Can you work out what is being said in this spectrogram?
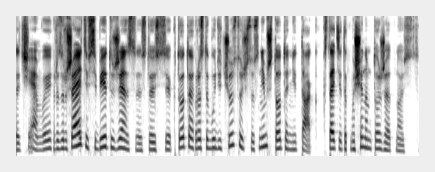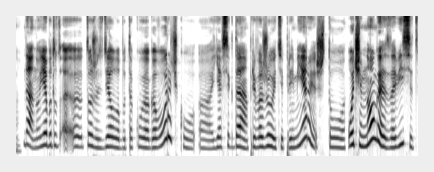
Зачем? Вы разрушаете в себе эту женственность. То есть кто-то просто будет чувствовать, что с ним что-то не так. Кстати, это к мужчинам тоже относится. Да, но я бы тут э, э тоже сделала бы такую оговорочку. Э, я всегда привожу эти примеры, что очень многое зависит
